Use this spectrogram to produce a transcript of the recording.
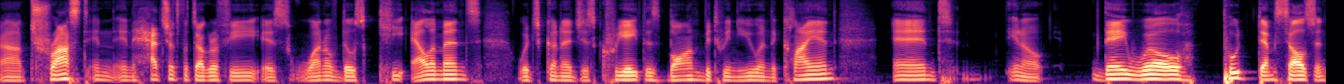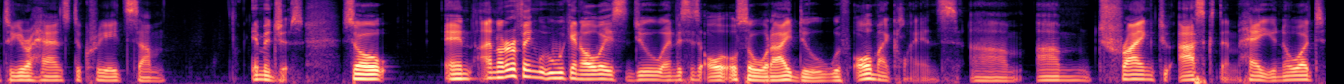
uh, trust in in headshot photography is one of those key elements which gonna just create this bond between you and the client and you know they will put themselves into your hands to create some images so and another thing we can always do, and this is also what I do with all my clients, um, I'm trying to ask them, hey, you know what?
